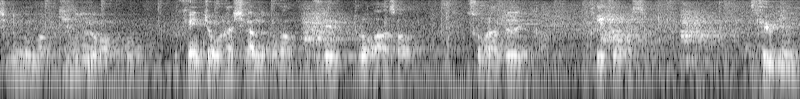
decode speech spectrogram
지금은 막 기구들도 많고 또 개인적으로 할 시간들도 많고 이제 프로가 와서 수업을 안 들으니까 그게 좋은 것 같습니다. 교육인이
